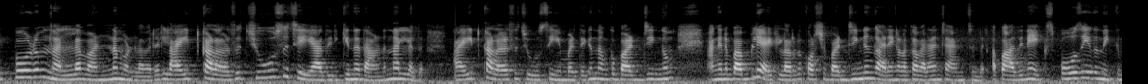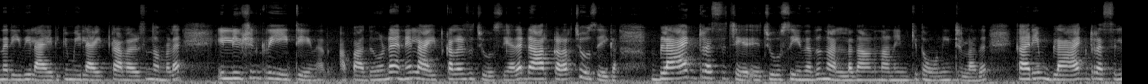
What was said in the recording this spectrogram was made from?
എപ്പോഴും നല്ല വണ്ണമുള്ളവർ ലൈറ്റ് കളേഴ്സ് ചൂസ് ചെയ്യാതിരിക്കുന്നതാണ് നല്ലത്. ലൈറ്റ് കളേഴ്സ് ചൂസ് ചെയ്യുമ്പോഴത്തേക്കും നമുക്ക് ബഡ്ജിങ്ങും അങ്ങനെ ബബ്ലി ആയിട്ടുള്ളവർക്ക് കുറച്ച് ബഡ്ജിങ്ങും കാര്യങ്ങളൊക്കെ വരാൻ ചാൻസ് ഉണ്ട്. അപ്പോൾ അതിനെ എക്സ്പോസ് ചെയ്ത് നിൽക്കുന്ന രീതിയിലായിരിക്കും ഈ ലൈറ്റ് കളേഴ്സ് നമ്മളെ ഇല്യൂഷൻ ക്രിയേറ്റ് ചെയ്യുന്നത്. അപ്പോൾ അതുകൊണ്ട് തന്നെ ലൈറ്റ് കളേഴ്സ് ചൂസ് ചെയ്യാതെ ഡാർക്ക് കളർ ചൂസ് ചെയ്യുക. ബ്ലാക്ക് ഡ്രസ്സ് ചൂസ് ചെയ്യുന്നത് നല്ലതാണെന്നാണ് എനിക്ക് തോന്നിയിട്ടുള്ളത്. കാര്യം ബ്ലാക്ക് ഡ്രസ്സിൽ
